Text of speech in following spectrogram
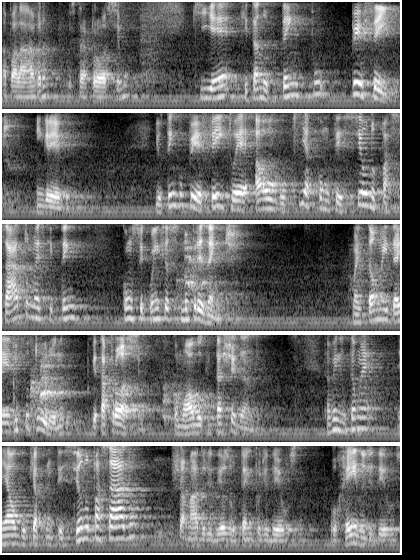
a palavra, estar próximo, que é que está no tempo perfeito em grego e o tempo perfeito é algo que aconteceu no passado, mas que tem consequências no presente. Mas dá uma ideia de futuro, né? porque está próximo, como algo que está chegando. Está vendo? Então é, é algo que aconteceu no passado, chamado de Deus, o tempo de Deus, né? o reino de Deus,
